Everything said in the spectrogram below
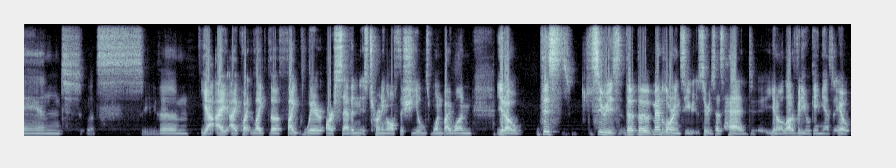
and let's see the um, yeah I I quite like the fight where R7 is turning off the shields one by one. You know this series the the Mandalorian series, series has had you know a lot of video game yes you know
